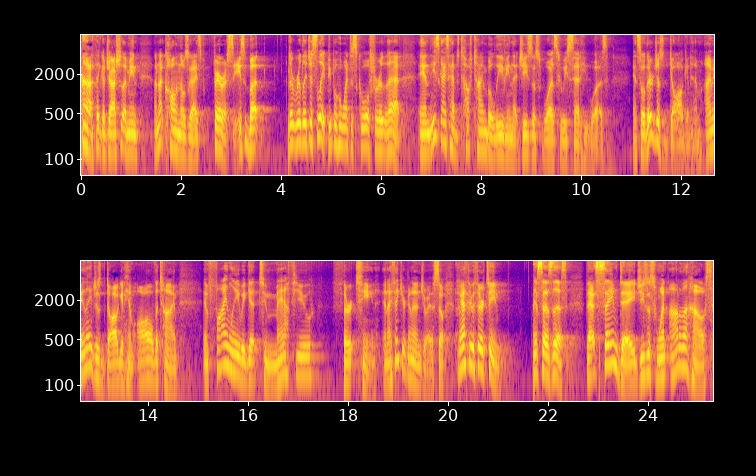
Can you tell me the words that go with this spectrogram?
uh, think of Josh. I mean, I'm not calling those guys Pharisees, but they're religious elite, people who went to school for that. And these guys had a tough time believing that Jesus was who he said he was. And so they're just dogging him. I mean, they just dogging him all the time. And finally, we get to Matthew 13. And I think you're going to enjoy this. So, Matthew 13, it says this That same day, Jesus went out of the house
